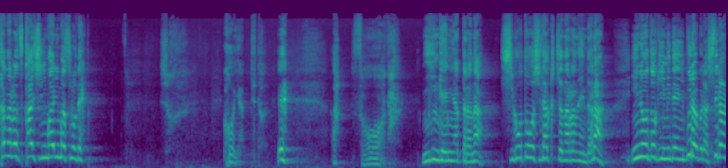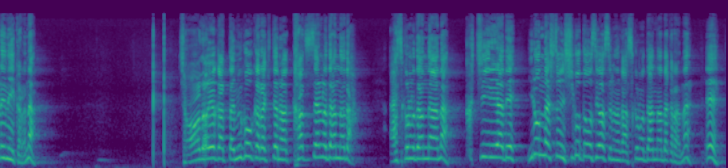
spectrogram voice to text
必ず返しに参りますので。こうやってと。え、あ、そうだ。人間になったらな、仕事をしなくちゃならねえんだな。犬の時みたいにブラブラしてられねえからな。ちょうどよかった。向こうから来たのはカツサの旦那だ。あそこの旦那はな、口入れ屋でいろんな人に仕事を世話するのがあそこの旦那だからな。ええ。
